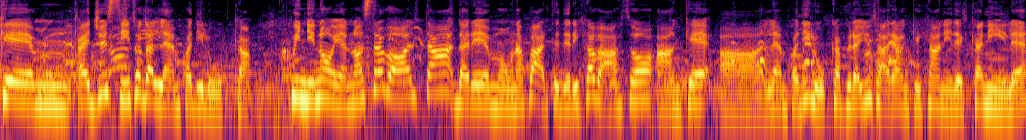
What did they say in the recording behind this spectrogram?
che mh, è gestito dall'Empa di Lucca. Quindi noi a nostra volta daremo una parte del ricavato anche all'Empa di Lucca per aiutare anche i cani del canile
